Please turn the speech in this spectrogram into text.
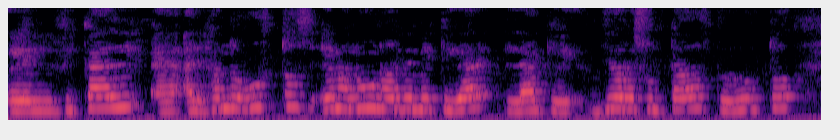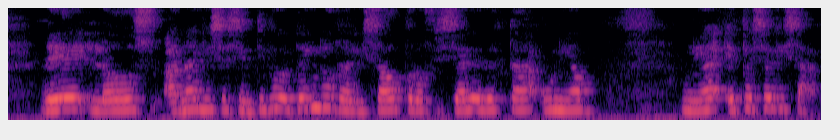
el, fiscal eh, Alejandro Bustos emanó una orden de investigar la que dio resultados producto de los análisis científicos técnicos realizados por oficiales de esta unidad, especializada.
